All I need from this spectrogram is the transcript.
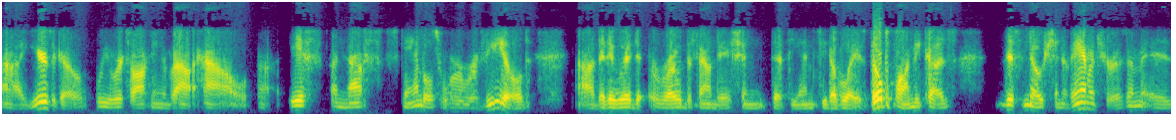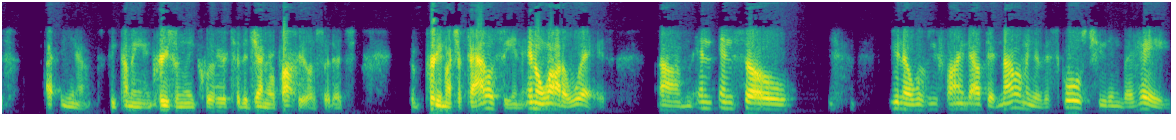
uh, years ago, we were talking about how uh, if enough scandals were revealed, uh, that it would erode the foundation that the NCAA is built upon because this notion of amateurism is you know, it's becoming increasingly clear to the general populace that it's pretty much a fallacy in, in a lot of ways. Um, and, and so, you know, when you find out that not only are the schools cheating, but hey,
